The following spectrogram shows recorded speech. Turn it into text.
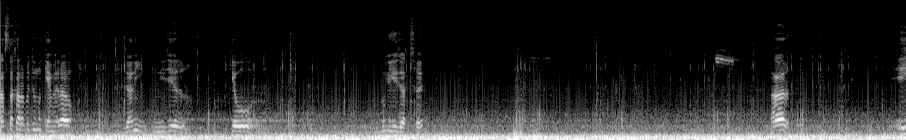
রাস্তা খারাপের জন্য ক্যামেরা জানি নিজের কেউ যাচ্ছে। আর এই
